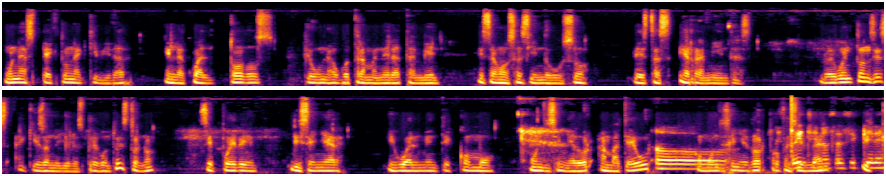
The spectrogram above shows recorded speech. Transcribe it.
un aspecto, una actividad en la cual todos, de una u otra manera, también estamos haciendo uso de estas herramientas. Luego, entonces, aquí es donde yo les pregunto esto, ¿no? ¿Se puede diseñar igualmente como un diseñador amateur, como un oh, diseñador profesional? Richie, no sé si quieres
